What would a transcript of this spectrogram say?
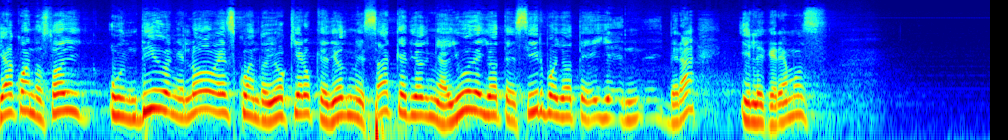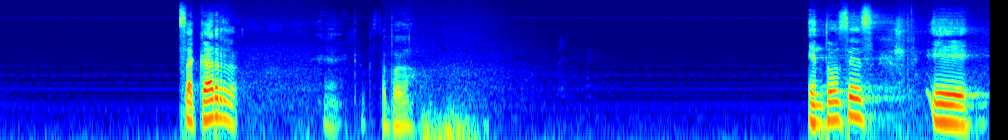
Ya cuando estoy hundido en el lodo es cuando yo quiero que Dios me saque, Dios me ayude, yo te sirvo, yo te... ¿Verá? Y le queremos sacar... Eh, creo que está apagado. Entonces, eh,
